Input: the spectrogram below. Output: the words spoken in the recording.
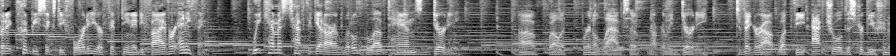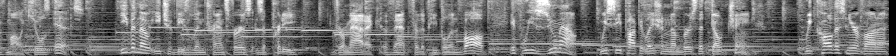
but it could be 60 40 or 15 85 or anything. We chemists have to get our little gloved hands dirty. Uh, well, it, we're in a lab, so not really dirty, to figure out what the actual distribution of molecules is. Even though each of these limb transfers is a pretty dramatic event for the people involved, if we zoom out, we see population numbers that don't change. We call this nirvana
